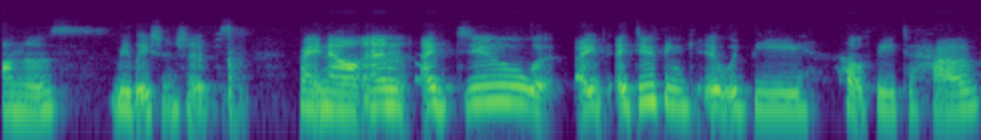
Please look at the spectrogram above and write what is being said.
on those relationships right now. And i do I, I do think it would be healthy to have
